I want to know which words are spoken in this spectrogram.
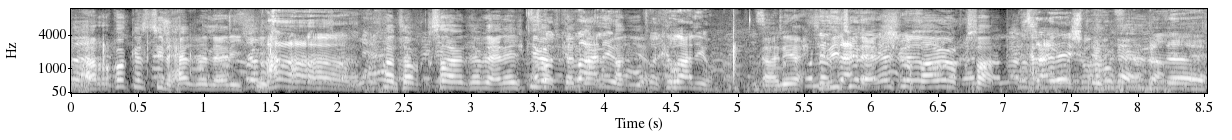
عرقوك السي الحاج العريشي أنت بقصار أنت بالعلاش كيفاش كتبان القضية؟ تبارك الله عليهم. يعني احتميتي العلاش وصافي وقصار ناس العلاش معروفين بال-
